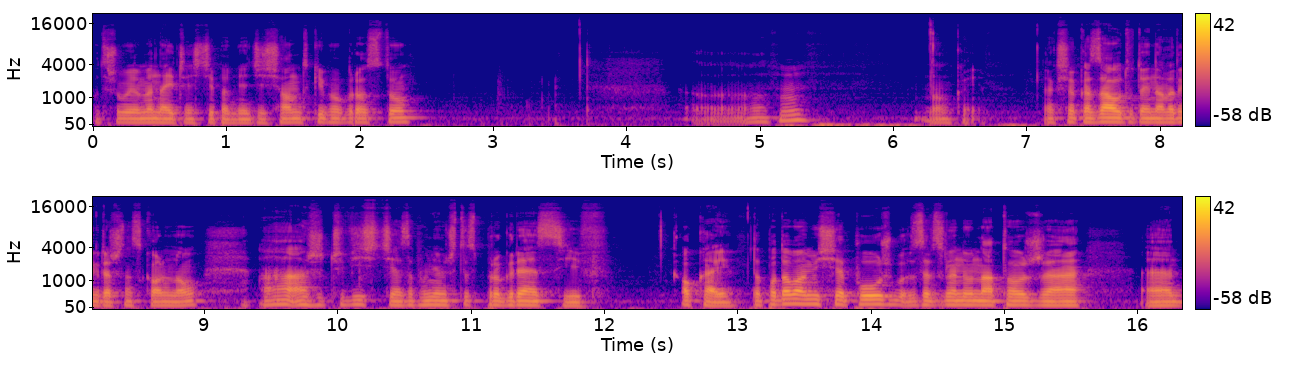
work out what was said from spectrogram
Potrzebujemy najczęściej pewnie dziesiątki po prostu. Mhm. Okej. Jak się okazało, tutaj nawet gracz nas kolnął. A, rzeczywiście, zapomniałem, że to jest progressive. Okej, to podoba mi się push ze względu na to, że e,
